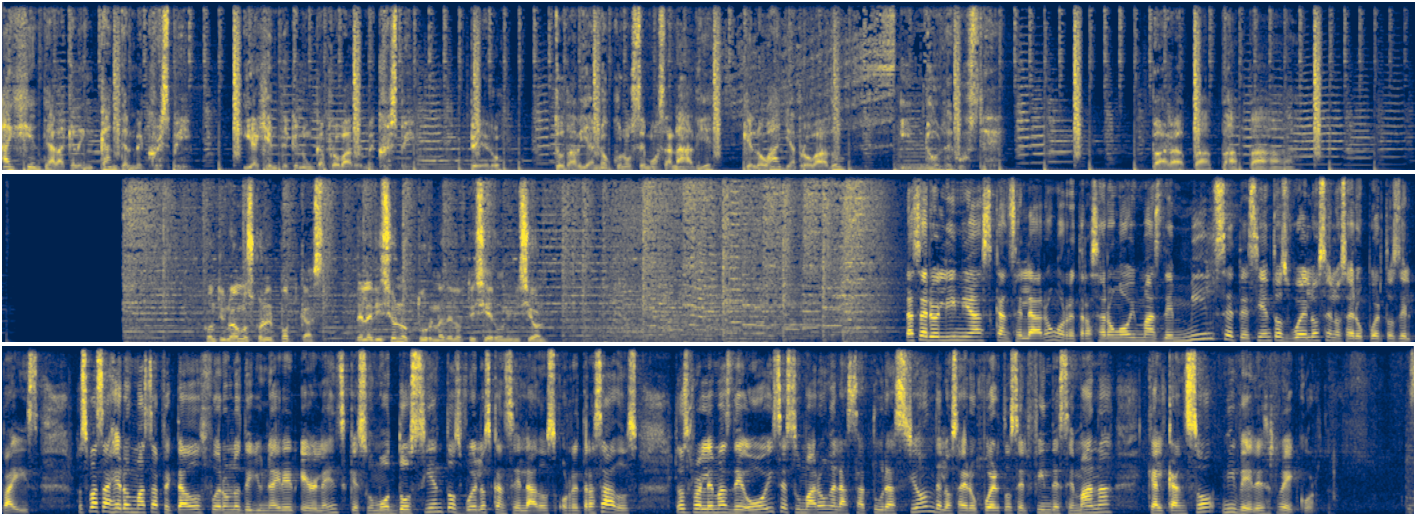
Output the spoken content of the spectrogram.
Hay gente a la que le encanta el McCrispy y hay gente que nunca ha probado el McCrispy. Pero todavía no conocemos a nadie que lo haya probado y no le guste. Para pa pa pa. Continuamos con el podcast de la edición nocturna de Noticiero Univisión. Las aerolíneas cancelaron o retrasaron hoy más de 1.700 vuelos en los aeropuertos del país. Los pasajeros más afectados fueron los de United Airlines, que sumó 200 vuelos cancelados o retrasados. Los problemas de hoy se sumaron a la saturación de los aeropuertos el fin de semana, que alcanzó niveles récord.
